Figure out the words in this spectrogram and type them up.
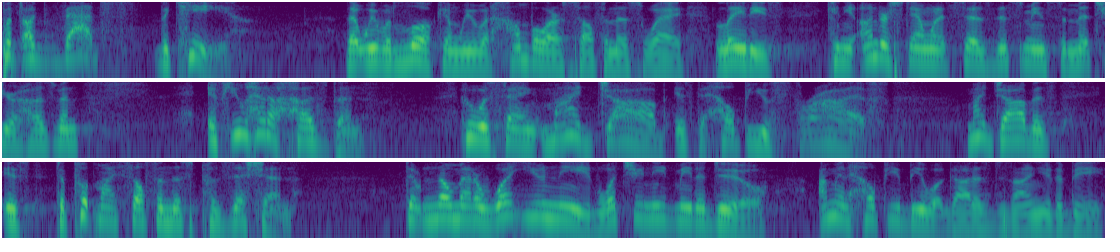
but like that's the key. That we would look and we would humble ourselves in this way. Ladies, can you understand when it says this means submit to your husband? If you had a husband who was saying, My job is to help you thrive, my job is, is to put myself in this position that no matter what you need, what you need me to do, I'm going to help you be what God has designed you to be.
